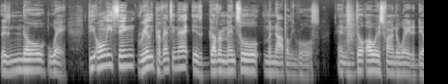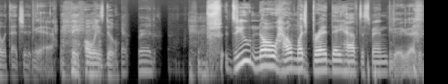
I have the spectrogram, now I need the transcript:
There's no way. The only thing really preventing that is governmental monopoly rules. And mm-hmm. they'll always find a way to deal with that shit. Yeah. They always do. Bread. Do you know how much bread they have to spend? Yeah, exactly.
